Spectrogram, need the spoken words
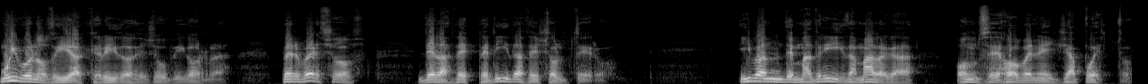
Muy buenos días, querido Jesús Vigorra. Perversos de las despedidas de soltero. Iban de Madrid a Málaga once jóvenes ya puestos,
